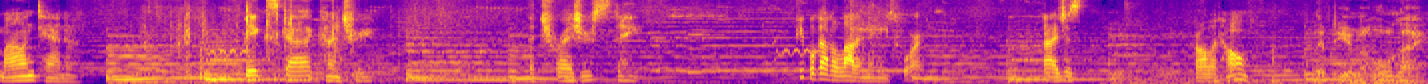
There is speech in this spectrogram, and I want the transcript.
Montana. Big sky country. The treasure state. People got a lot of names for it. I just call it home. Lived here my whole life.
